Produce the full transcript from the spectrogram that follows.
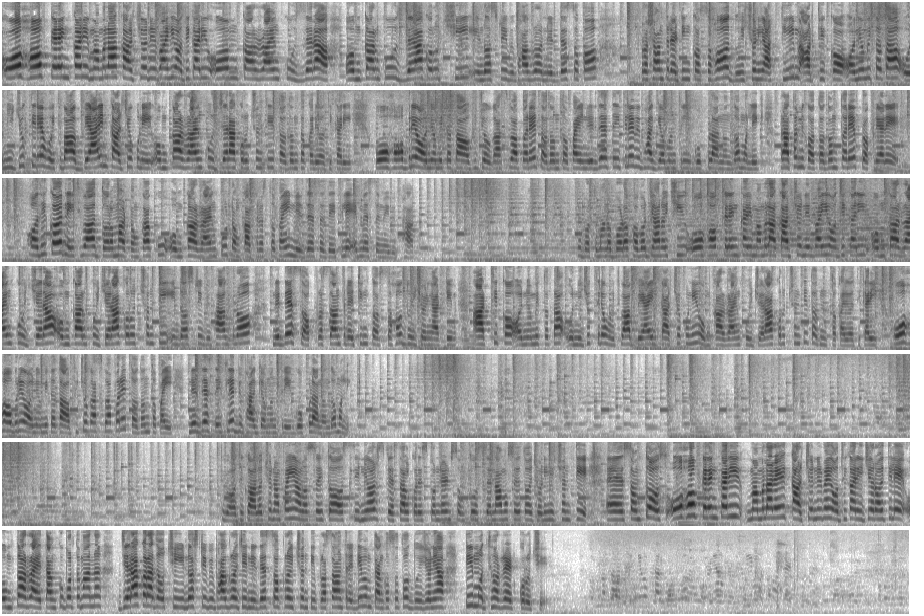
मामला कार्य मामला कार्यनिर्वाही अधिकारी ओमकार रायू जेरा। ओमकार जेरा करुच्ची इंडस्ट्री विभाग निर्देशक প্রশান্ত রেড্ডিঙ্ক সহ দুইজণিয়া টিম আর্থিক অনিয়মিততা ও নিযুক্তিরে হয়েছে বেআইন কার্যকু নেই ওমকার রায় জেরা করছেন তদন্তকারী অধিকারী ও হব্রে অনিয়মিততা অভিযোগ আসবা পরে তদন্ত নির্দেশ দিয়ে বিভাগীয় মন্ত্রী গোকুলানন্দ মল্লিক প্রাথমিক তদন্তরে প্রক্রিয়ায় অধিক নেইথিবা দরমা টঙ্কাকু ওমকার রায়ঙ্কু টঙ্কা ফেরস্ত পাই নির্দেশ দেইথিলে এমএসএমই বিভাগ বর্তমান বড় খবর যা রয়েছে ও হব কেলেঙ্কারী মামলা কার্যনির্বাহী অধিকারী ওমকার রায়ঙ্কু জেরা ওমকারঙ্কু জেরা করুচ্ছন্তি ইন্ডস্ট্রি বিভাগর ନିର୍ଦ୍ଦେଶକ ପ୍ରଶାନ୍ତ ରେଡ୍ଡୀଙ୍କ ସହ ଦୁଇଜଣିଆ ଟିମ୍ ଆର୍ଥିକ ଅନିୟମିତତା ଓ ନିଯୁକ୍ତିରେ ହୋଇଥିବା ବେଆଇନ କାର୍ଯ୍ୟକୁ ନେଇ ଓମକାର ରାୟଙ୍କୁ ଜେରା କରୁଛନ୍ତି ତଦନ୍ତକାରୀ ଅଧିକାରୀ ଓ ହବ୍ରେ ଅନିୟମିତତା ଅଭିଯୋଗ ଆସିବା ପରେ ତଦନ୍ତ ପାଇଁ ନିର୍ଦ୍ଦେଶ ଦେଇଥିଲେ ବିଭାଗୀୟ ମନ୍ତ୍ରୀ ଗୋକୁଳାନନ୍ଦ ମଲ୍ଲିକ ତେବେ ଅଧିକ ଆଲୋଚନା ପାଇଁ ଆମ ସହିତ senior special correspondent Santosh Jena ଆମ ସହିତ ଯୋଡ଼ି ହୋଇଛନ୍ତି। ସନ୍ତୋଷ ଓହବ କେଲେଙ୍କାରୀ ମାମଲାରେ କାର୍ଯ୍ୟନିର୍ବାହୀ ଅଧିକାରୀ ଯିଏ ରହିଥିଲେ ଓମକାର ରାୟ ତାଙ୍କୁ ବର୍ତ୍ତମାନ ଜେରା କରାଯାଉଛି। ଇଣ୍ଡଷ୍ଟ୍ରି ବିଭାଗର ଯିଏ ନିର୍ଦ୍ଦେଶକ ରହିଛନ୍ତି ପ୍ରଶାନ୍ତ ରେଡ୍ଡି ଏବଂ ତାଙ୍କ ସହିତ ଦୁଇ ଜଣିଆ ଟିମ୍ ମଧ୍ୟ ରେଡ୍ କରୁଛି।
